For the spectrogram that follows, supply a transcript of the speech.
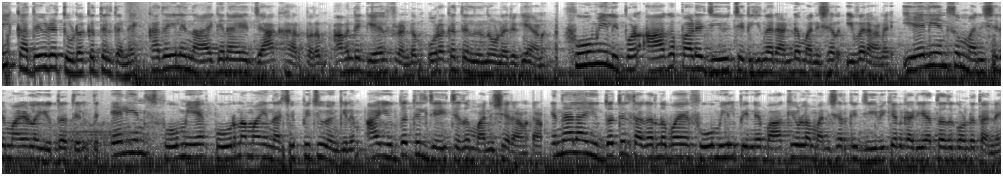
ഈ കഥയുടെ തുടക്കത്തിൽ തന്നെ കഥയിലെ നായകനായ ജാക്ക് ഹാർപ്പറും അവന്റെ ഗേൾ ഫ്രണ്ടും ഉറക്കത്തിൽ നിന്ന് ഉണരുകയാണ്. ഭൂമിയിൽ ഇപ്പോൾ ആകപ്പാടെ ജീവിച്ചിരിക്കുന്ന രണ്ട് മനുഷ്യർ ഇവരാണ്. ഏലിയൻസും മനുഷ്യരുമായുള്ള യുദ്ധത്തിൽ ഏലിയൻസ് ഭൂമിയെ പൂർണമായി നശിപ്പിച്ചുവെങ്കിലും ആ യുദ്ധത്തിൽ ജയിച്ചത് മനുഷ്യരാണ്. എന്നാൽ ആ യുദ്ധത്തിൽ തകർന്നുപോയ ഭൂമിയിൽ പിന്നെ ബാക്കിയുള്ള മനുഷ്യർക്ക് ജീവിക്കാൻ കഴിയാത്തത് കൊണ്ട് തന്നെ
